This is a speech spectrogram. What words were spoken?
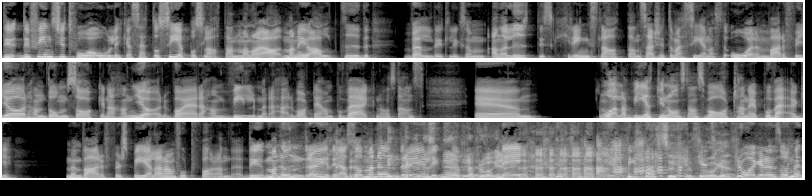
det, det finns ju två olika sätt att se på Zlatan. Man, har, man är ju alltid väldigt liksom, analytisk kring Zlatan, särskilt de här senaste åren. Mm. Varför gör han de sakerna han gör? Vad är det han vill med det här? Vart är han på väg någonstans? Ehm, och alla vet ju någonstans vart han är på väg. men varför spelar han fortfarande? Det, man undrar ju det. Alltså, man undrar ju liksom... Snälla fråga. Nej. Superfråga. Fråga den så, men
